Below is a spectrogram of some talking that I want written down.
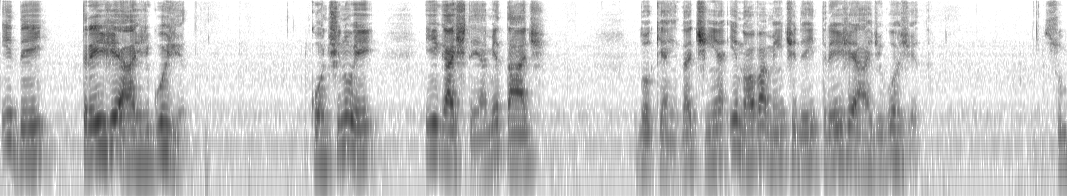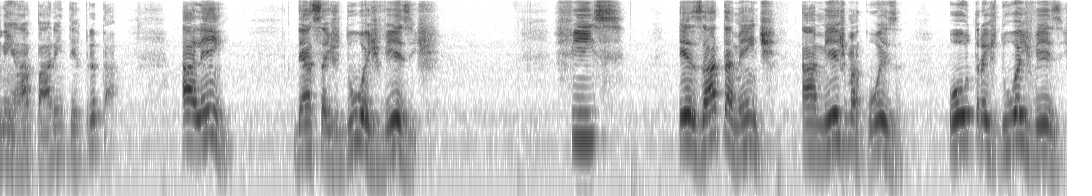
e dei três reais de gorjeta. Continuei e gastei a metade do que ainda tinha e novamente dei três reais de gorjeta. Sublinhar para interpretar. Além dessas duas vezes, fiz exatamente a mesma coisa outras duas vezes.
